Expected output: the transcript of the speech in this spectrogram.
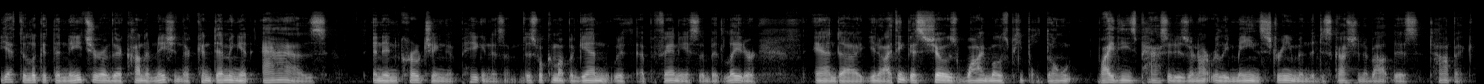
you have to look at the nature of their condemnation. They're condemning it as an encroaching paganism. This will come up again with Epiphanius a bit later. And uh, you know, I think this shows why most people don't, why these passages are not really mainstream in the discussion about this topic.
